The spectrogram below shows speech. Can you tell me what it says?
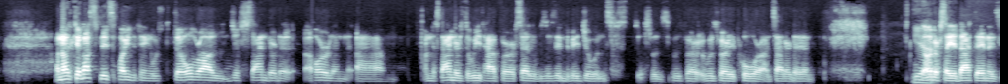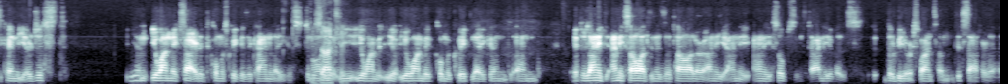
And that's, that's the disappointing thing. It was the overall just standard at hurling. Um, and the standards that we'd have for ourselves as individuals just was was very was very poor on Saturday. And yeah. the other side of that then is kind of you're just you, you want next Saturday to come as quick as it can, like you know, exactly. You, you, want you, you want to come quick, like and and if there's any any salt in it at all or any any any substance to any of us, there'll be a response on this Saturday.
